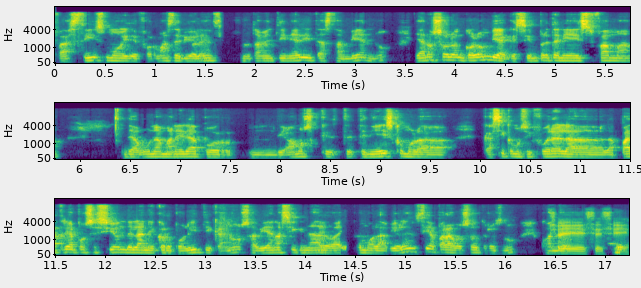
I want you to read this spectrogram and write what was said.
fascismo y de formas de violencia absolutamente inéditas también, ¿no? Ya no solo en Colombia, que siempre teníais fama de alguna manera por, mm, digamos, que teníais como la, casi como si fuera la, patria posesión de la necropolítica, ¿no? Os habían asignado ahí como la violencia para vosotros, ¿no? Cuando sí, sí, sí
